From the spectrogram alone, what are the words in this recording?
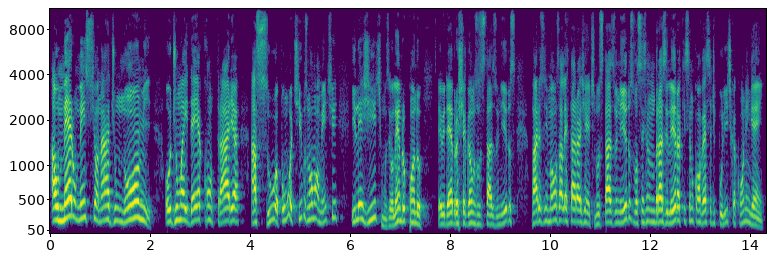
ao mero mencionar de um nome ou de uma ideia contrária à sua, por motivos normalmente ilegítimos. Eu lembro quando eu e Débora chegamos nos Estados Unidos, vários irmãos alertaram a gente: nos Estados Unidos, você sendo brasileiro, aqui você não conversa de política com ninguém.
